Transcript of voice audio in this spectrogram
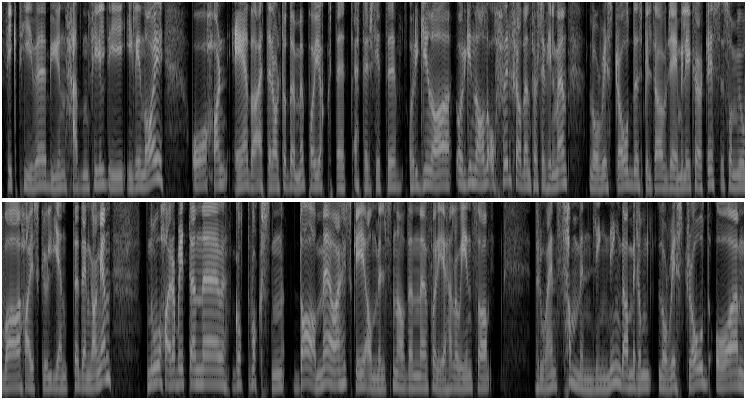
fiktive byen Haddonfield i Illinois, og han er da etter alt å dømme på jakt etter sitt original, originale offer fra den første filmen, Laurie Strode, spilt av Jamie Lee Curtis, som jo var high school-jente den gangen. Nå har hun blitt en uh, godt voksen dame, og jeg husker i anmeldelsen av den eh, forrige halloween så dro jeg en sammenligning da mellom Laurie Strode og um,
